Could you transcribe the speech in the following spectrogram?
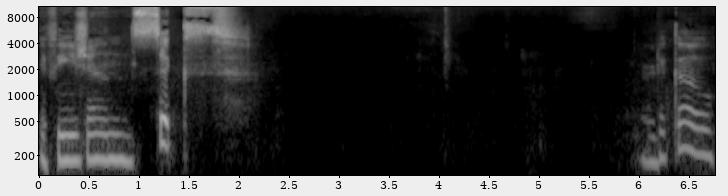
Ephesians 6. Where'd it go?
